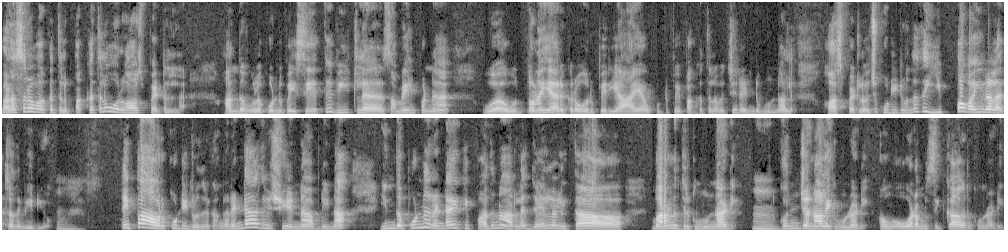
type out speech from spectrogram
வலசரவாக்கத்துல பக்கத்துல ஒரு ஹாஸ்பிட்டல்ல. அந்தவங்களை கொண்டு போய் சேர்த்து வீட்டில் சமையல் பண்ண உ- உ- துணையா இருக்கிற ஒரு பெரிய ஆயாவை கூட்டு போய் பக்கத்துல வச்சு ரெண்டு மூணு நாள் ஹாஸ்பிட்டலில் வச்சு கூட்டிட்டு வந்தது. இப்போ வைரல் ஆச்சு அந்த வீடியோ. இப்போ அவர் கூட்டிட்டு வந்திருக்காங்க. ரெண்டாவது விஷயம் என்ன அப்படின்னா இந்த பொண்ணு ரெண்டாயிரத்தி பதினாறுல ஜெயலலிதா மரணத்திற்கு முன்னாடி. கொஞ்ச நாளைக்கு முன்னாடி அவங்க உடம்பு சிக்காகிறதுக்கு முன்னாடி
